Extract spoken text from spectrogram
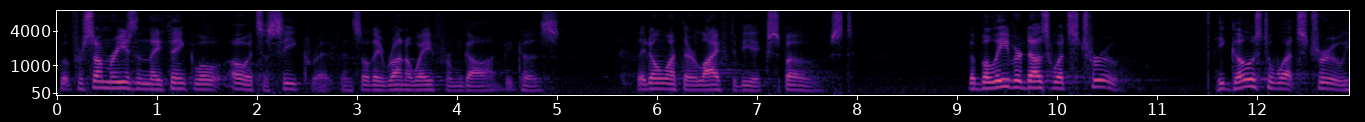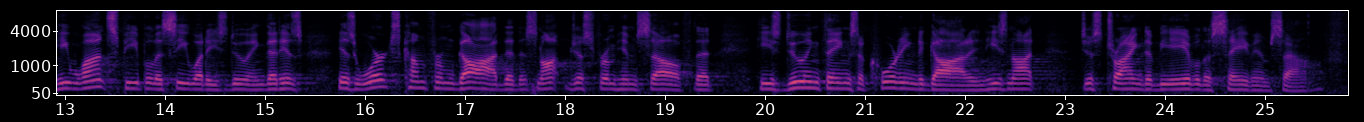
But for some reason they think, well, oh, it's a secret. And so they run away from God because they don't want their life to be exposed. The believer does what's true. He goes to what's true. He wants people to see what he's doing, that his, his works come from God, that it's not just from himself, that he's doing things according to God, and he's not just trying to be able to save himself.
